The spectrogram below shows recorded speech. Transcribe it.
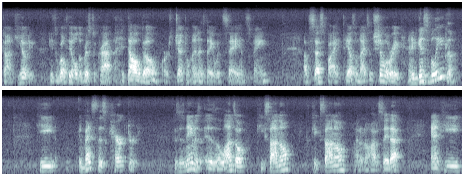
Don Quixote. He's a wealthy old aristocrat, a hidalgo, or gentleman as they would say in Spain, obsessed by tales of knights and chivalry, and he begins to believe them. He invents this character, because his name is, is Alonso Quixano, Quixano, I don't know how to say that, and he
